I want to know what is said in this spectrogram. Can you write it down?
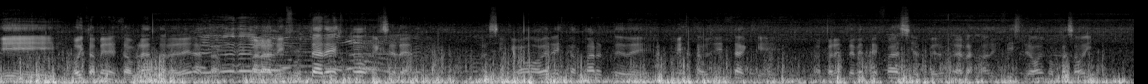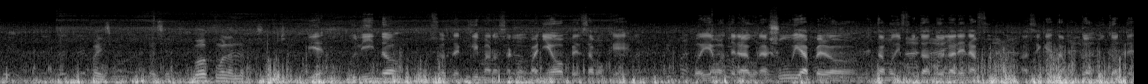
Y hoy también está blanda la arena, está- para disfrutar esto, excelente. Así que vamos a ver esta parte de esta ollita que aparentemente es fácil, pero una de las más difíciles vamos a ver qué pasa hoy. Buenísimo, gracias. ¿Vos cómo la andas pasando? Bien, muy lindo. Por suerte el clima nos acompañó. Pensamos que podíamos tener alguna lluvia, pero estamos disfrutando de la arena full. Así que estamos todos muy contentos.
